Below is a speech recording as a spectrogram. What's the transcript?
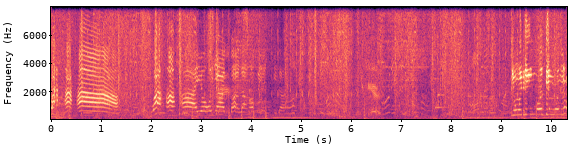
Wahaha! Wahaha! Ayoko yan. Bahala ka mo yan sila. Yung lingko, di mo na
